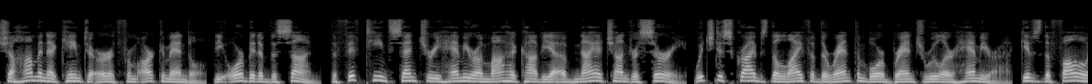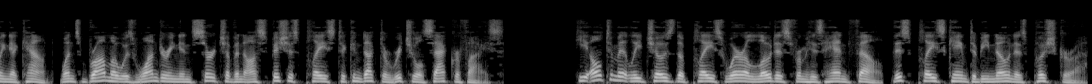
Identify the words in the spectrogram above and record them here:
Chahamana came to earth from Arkamandal the orbit of the Sun. The 15th-century Hamira Mahakavya of Nyayachandra Suri, which describes the life of the Ranthambore branch ruler Hamira, gives the following account, once Brahma was wandering in search of an auspicious place to conduct a ritual sacrifice. He ultimately chose the place where a lotus from his hand fell, this place came to be known as Pushkara.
